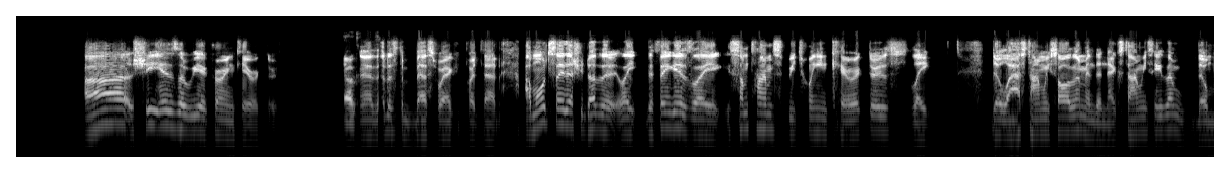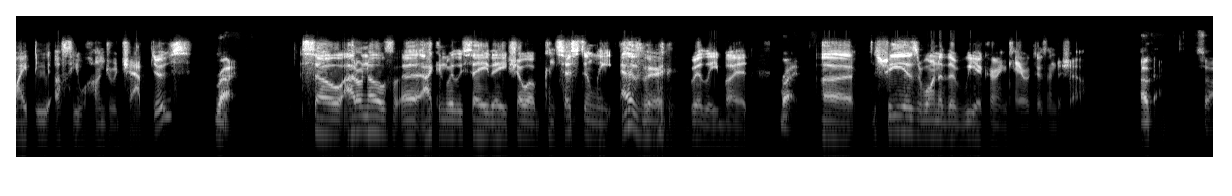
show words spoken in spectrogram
Uh, she is a reoccurring character. Okay. Yeah, that is the best way I could put that. I won't say that she does it. Like the thing is, like sometimes between characters, like the last time we saw them and the next time we see them, there might be a few hundred chapters. Right. So I don't know if uh, I can really say they show up consistently ever, really, but Right. uh, she is one of the reoccurring characters in the show. Okay, so,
